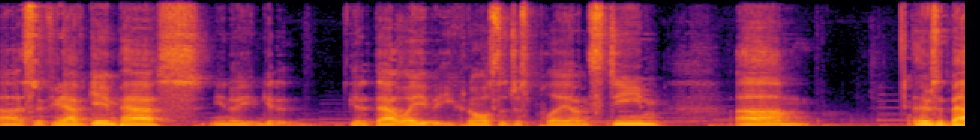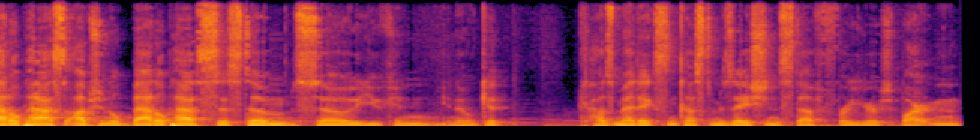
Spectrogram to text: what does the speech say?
Uh, so if you have Game Pass, you know you can get it get it that way, but you can also just play on Steam. Um, there's a battle pass, optional battle pass system, so you can, you know, get cosmetics and customization stuff for your Spartan.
